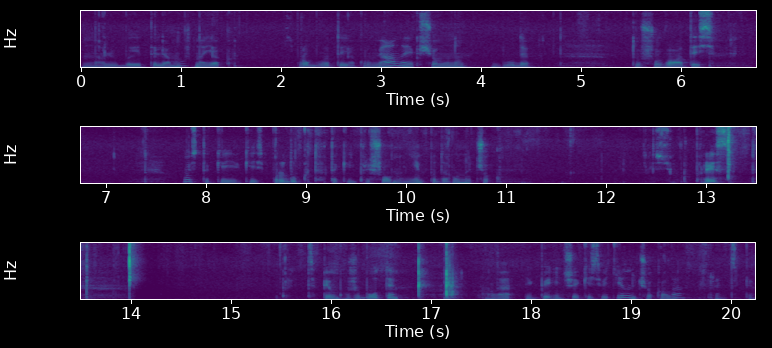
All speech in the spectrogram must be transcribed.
на любителя. Можна як спробувати як румяна, якщо воно буде тушуватись. Ось такий якийсь продукт. Такий прийшов мені подаруночок. Сюрприз. В принципі, може бути. Але якби інший якийсь відтіночок, але, в принципі,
